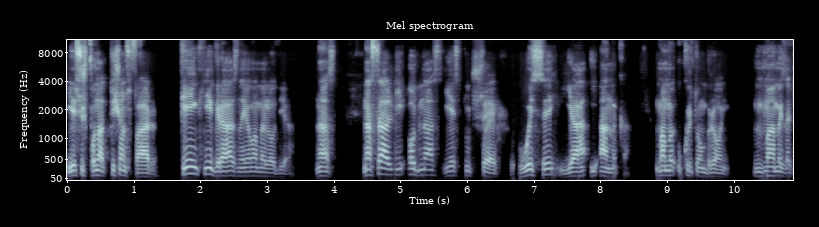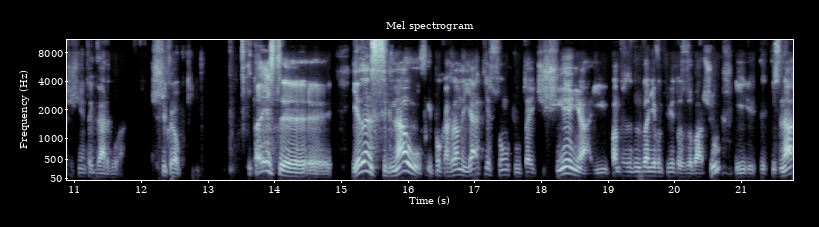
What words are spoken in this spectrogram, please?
Jest już ponad tysiąc par. Pięknie gra znajoma melodia. Na, na sali od nas jest tu trzech. Łysy, ja i Anka. Mamy ukrytą broń. Mamy zaciśnięte gardła. Trzy kropki. To jest y, y, jeden z sygnałów i pokazane, jakie są tutaj ciśnienia. I pan prezydent Duda niewątpliwie to zobaczył i, i zna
